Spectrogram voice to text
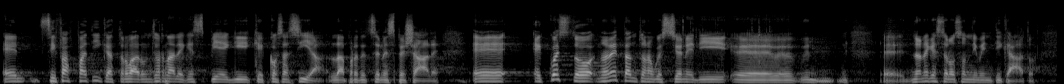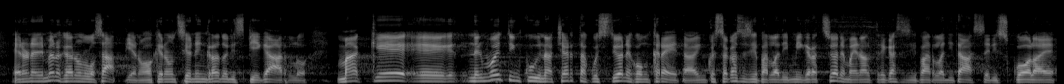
e si fa fatica a trovare un giornale che spieghi che cosa sia la protezione speciale. E, e questo non è tanto una questione di... Eh, eh, non è che se lo sono dimenticato, e non è nemmeno che non lo sappiano o che non siano in grado di spiegarlo, ma che eh, nel momento in cui una certa questione concreta, in questo caso si parla di immigrazione, ma in altri casi si parla di tasse, di scuola e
